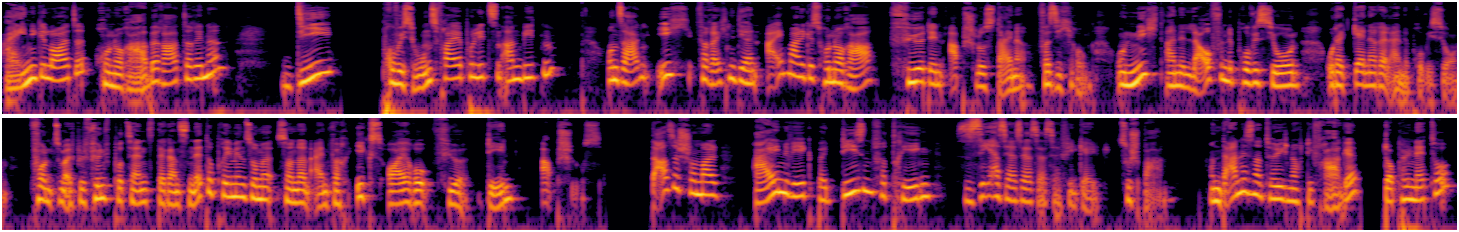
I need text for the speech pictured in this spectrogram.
einige Leute, Honorarberaterinnen, die provisionsfreie Polizen anbieten und sagen, ich verrechne dir ein einmaliges Honorar für den Abschluss deiner Versicherung und nicht eine laufende Provision oder generell eine Provision von zum Beispiel fünf Prozent der ganzen Nettoprämiensumme, sondern einfach x Euro für den Abschluss. Das ist schon mal ein Weg, bei diesen Verträgen sehr, sehr, sehr, sehr, sehr viel Geld zu sparen. Und dann ist natürlich noch die Frage, Doppelnetto,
